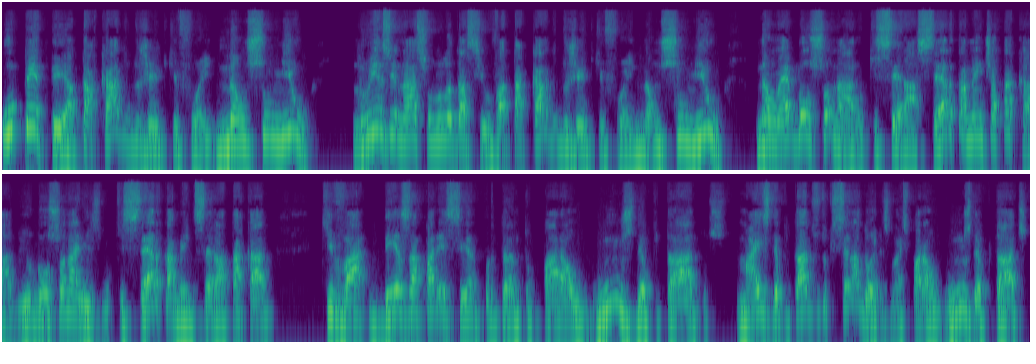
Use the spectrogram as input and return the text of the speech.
O PT, atacado do jeito que foi, não sumiu. Luiz Inácio Lula da Silva, atacado do jeito que foi, não sumiu. Não é Bolsonaro, que será certamente atacado, e o bolsonarismo, que certamente será atacado, que vá desaparecer. Portanto, para alguns deputados, mais deputados do que senadores, mas para alguns deputados,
